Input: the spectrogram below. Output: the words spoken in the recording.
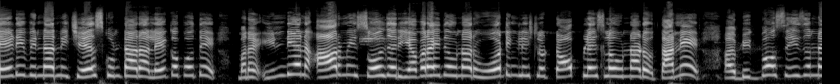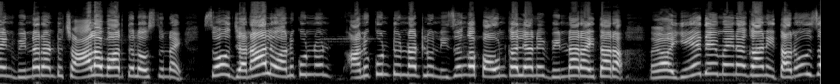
లేడీ విన్నర్ని చేసుకుంటారా? లేకపోతే మన ఇండియన్ ఆర్మీ సోల్జర్ ఎవరైతే ఉన్నారో ఓటింగ్ లిస్ట్లో టాప్ ప్లేస్లో ఉన్నాడో తనే ఆ Bigg Boss season nine winner అంటూ చాలా వార్తలు వస్తున్నాయి. సో జనాలు అనుకున్న అనుకుంటున్నట్లు నిజంగా పవన్ కళ్యాణ్ విన్నర్ అవుతారా? ఏదేమైనా కానీ తనూజ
